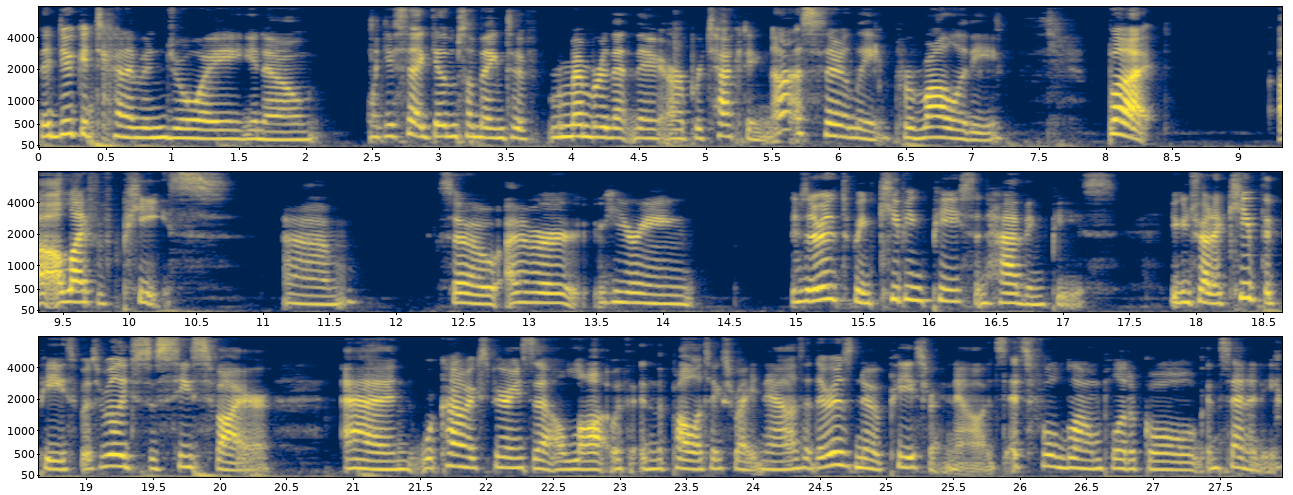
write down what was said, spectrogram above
they do get to kind of enjoy, you know, like you said, give them something to remember that they are protecting, not necessarily frivolity, but a life of peace. Um, so I remember hearing there's a difference between keeping peace and having peace. You can try to keep the peace, but it's really just a ceasefire. And we're kind of experiencing that a lot within the politics right now, is that there is no peace right now. It's it's full blown political insanity.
